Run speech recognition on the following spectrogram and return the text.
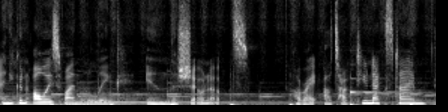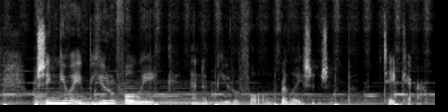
and you can always find the link in the show notes. All right, I'll talk to you next time. Wishing you a beautiful week and a beautiful relationship. Take care.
